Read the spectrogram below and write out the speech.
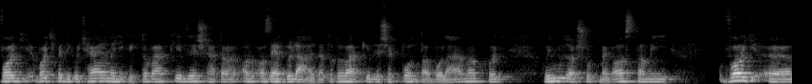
vagy, vagy pedig, hogyha elmegyek egy továbbképzésre, hát az, az ebből áll. Tehát a továbbképzések pont abból állnak, hogy, hogy mutassuk meg azt, ami vagy ö,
